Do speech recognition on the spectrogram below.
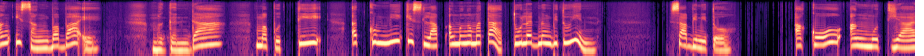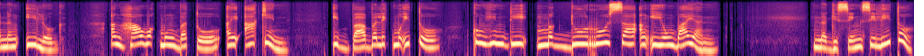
ang isang babae. Maganda, maputi, at kumikislap ang mga mata tulad ng bituin. Sabi nito, Ako ang mutya ng ilog. Ang hawak mong bato ay akin. Ibabalik mo ito kung hindi magdurusa ang iyong bayan. Nagising si Lito,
